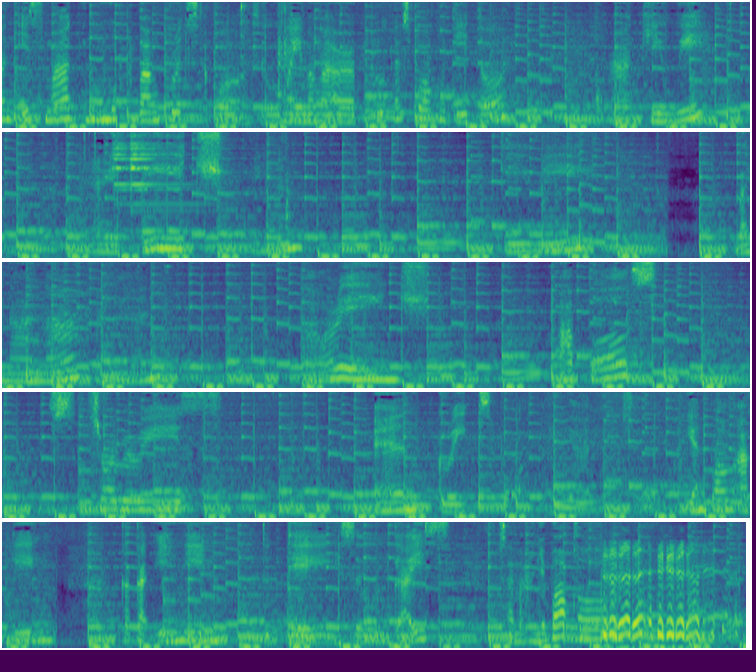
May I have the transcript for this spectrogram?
ngayon is magmumukbang fruits ako. So, may mga prutas po ako dito. Uh, kiwi. Ay, peach. Ayan. Kiwi. Banana. Ayan. Orange. Apples. Strawberries. And grapes po. Yan po ang aking kakainin today. So, guys, samahan niyo po ako.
